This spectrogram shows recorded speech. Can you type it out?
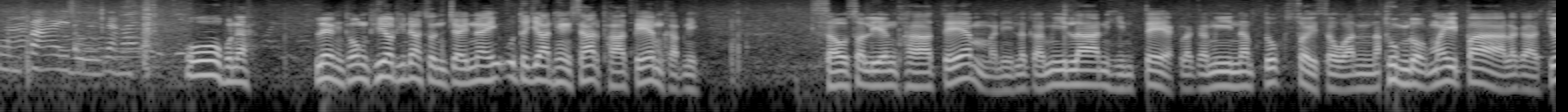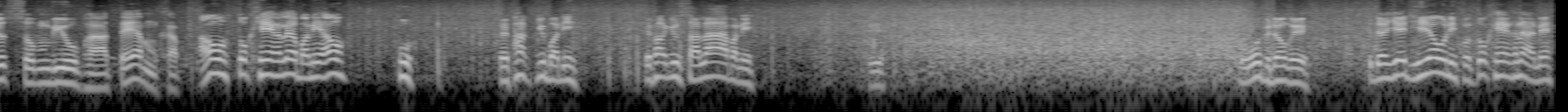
คุณป้ายดูกัน โอ้พุ่นนะแหล่งท่องเที่ยวที่น่าสนใจในอุทยานแห่งชาติผาแต้มครับนี่เสาเสลียงผาแต้มอันนี้แล้วก็มีลานหินแตก แล้วก็มีน้ำตกสอยสวรรค์ทุ่งดอกไม้ป่าแล้วก็จุดชมวิวผาแต้มครับเอาตกแห้งแล้วบัดนี้เอาผู้ไปพักอยู่บัดนี้ ไปพักอยู่ศาลาบัดนี้โอ้พี่น้องเอ้ยเดี๋ยวย้ายเที่ยวนี่ฝนตกแห้งขนาดนี้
